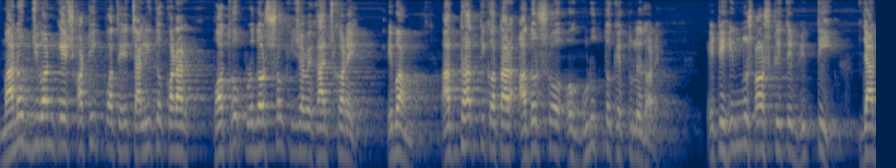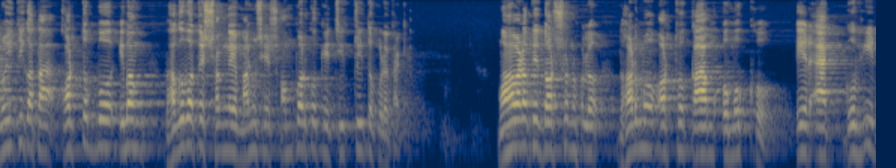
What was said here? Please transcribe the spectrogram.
মানব জীবনকে সঠিক পথে চালিত করার পথ প্রদর্শক হিসাবে কাজ করে এবং আধ্যাত্মিকতার আদর্শ ও গুরুত্বকে তুলে ধরে। এটি হিন্দু সংস্কৃতির ভিত্তি যা নৈতিকতা, কর্তব্য এবং ভগবতের সঙ্গে মানুষের সম্পর্ককে চিত্রিত করে থাকে। মহাভারতের দর্শন হল ধর্ম, অর্থ, কাম ও মোক্ষ এর এক গভীর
